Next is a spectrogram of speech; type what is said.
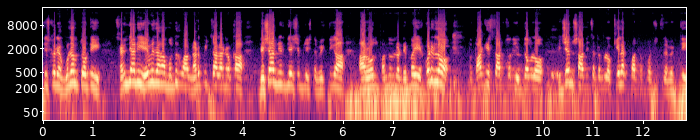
తీసుకునే గుణంతోటి సైన్యాన్ని ఏ విధంగా ముందుకు వా- నడిపించాలనే ఒక దిశానిర్దేశం చేసిన వ్యక్తిగా ఆ రోజు పంతొమ్మిది వందల డెబ్బై ఒకటిలో పాకిస్తాన్తో యుద్ధంలో విజయం సాధించడంలో కీలక పాత్ర పోషించిన వ్యక్తి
